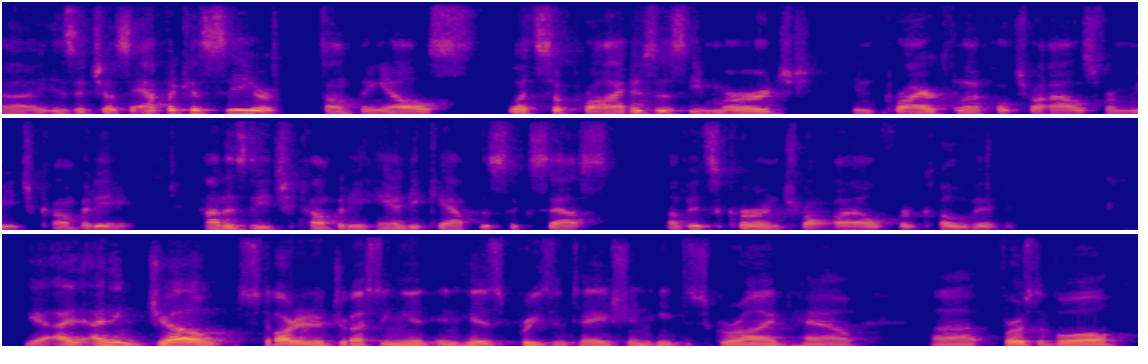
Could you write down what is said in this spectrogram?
Uh, is it just efficacy or something else? What surprises emerge in prior clinical trials from each company? How does each company handicap the success of its current trial for COVID? Yeah, I, I think Joe started addressing it in his presentation. He described how, uh, first of all,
